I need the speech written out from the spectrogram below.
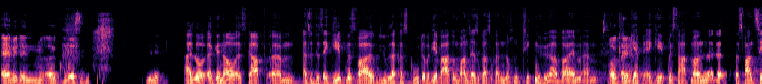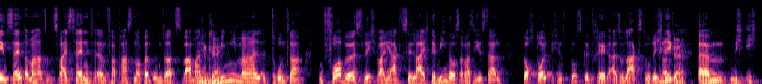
Äh, mit den äh, Kursen? Also äh, genau, es gab, ähm, also das Ergebnis war, wie du gesagt hast, gut, aber die Erwartungen waren ja sogar sogar noch einen Ticken höher beim, ähm, okay. beim Gap-Ergebnis. Da hat man, äh, das waren 10 Cent und man hat es um 2 Cent ähm, verpasst. Noch beim Umsatz war man okay. minimal drunter und vorbörslich war die Aktie leicht der Minus, aber sie ist dann doch deutlich ins Plus gedreht. Also lagst du richtig. Okay. Ähm, mich, ich,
